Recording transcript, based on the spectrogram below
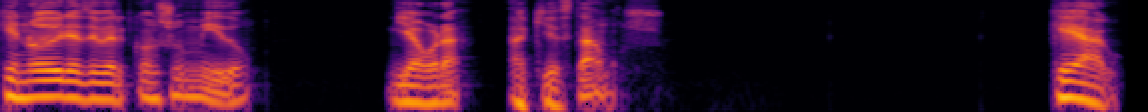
que no deberías de haber consumido y ahora aquí estamos. ¿Qué hago?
